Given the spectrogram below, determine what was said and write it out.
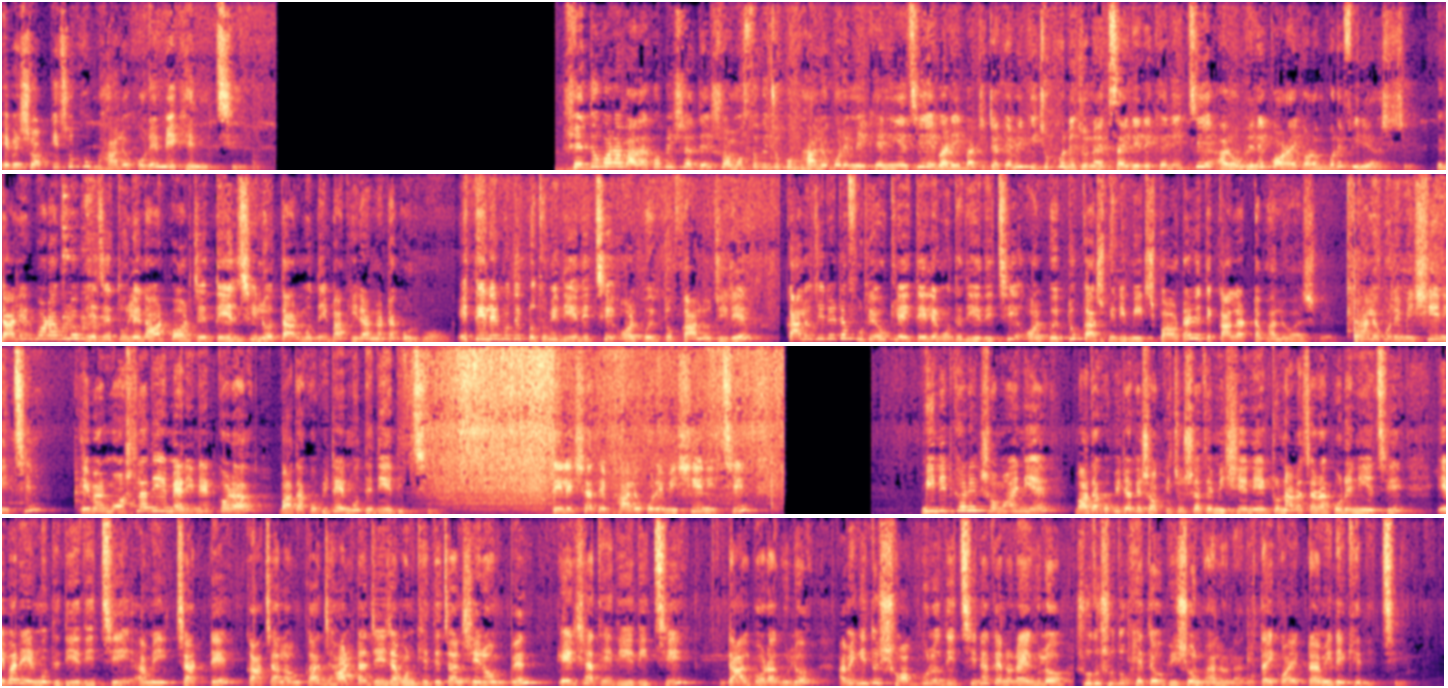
এবার সবকিছু খুব ভালো করে মেখে নিচ্ছি। সেদ্ধ করা বাঁধাকপির সাথে সমস্ত কিছু খুব ভালো করে মেখে নিয়েছি। এবার এই বাটিটাকে আমি কিছুক্ষণের জন্য এক সাইডে রেখে দিচ্ছি আর ওভেনে কড়াই গরম করে ফিরে আসছি। ডালের বড়াগুলো ভেজে তুলে নেওয়ার পর যে তেল ছিল তার মধ্যেই বাকি রান্নাটা করব। এই তেলের মধ্যে প্রথমে দিয়ে দিচ্ছি অল্প একটু কালো জিরে। কালো জিরেটা ফুটে উঠলে এই তেলের মধ্যে দিয়ে দিচ্ছি অল্প একটু কাশ্মীরি মির্চ পাউডার, এতে কালারটা ভালো আসবে। ভালো করে মিশিয়ে নিচ্ছি। এবার মশলা দিয়ে ম্যারিনেট করা বাঁধাকপিটা এর মধ্যে দিয়ে দিচ্ছি। তেলের সাথে ভালো করে মিশিয়ে নিচ্ছি। মিনিট খানেক সময় নিয়ে বাঁধাকপিটাকে সবকিছুর সাথে মিশিয়ে নিয়ে একটু নাড়াচাড়া করে নিয়েছি। এবার এর মধ্যে দিয়ে দিচ্ছি আমি চারটে কাঁচা লঙ্কা। ঝালটা যে যেমন খেতে চান সেরকম এর সাথে দিয়ে দিচ্ছি ডাল বড়াগুলো। আমি কিন্তু সবগুলো দিচ্ছি না, কেননা এগুলো শুধু শুধু খেতেও ভীষণ ভালো লাগে। তাই কয়েকটা আমি রেখে দিচ্ছি।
